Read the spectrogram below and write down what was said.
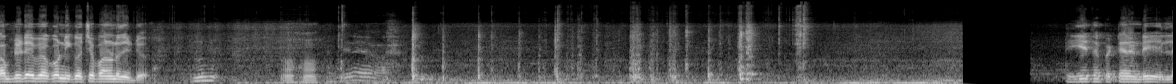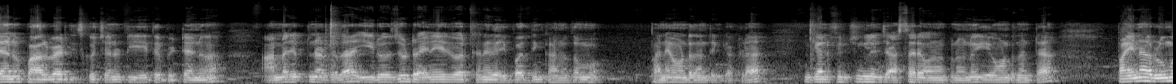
కంప్లీట్ అయిపోయాక నీకు వచ్చే పని ఉండదు ఇటు. టీ అయితే పెట్టానండి. వెళ్ళాను పాల బ్యాట్ తీసుకొచ్చాను టీ అయితే పెట్టాను. అన్న చెప్తున్నాడు కదా ఈరోజు డ్రైనేజ్ వర్క్ అనేది అయిపోద్ది ఇంకా అన్నతో పనే ఉండదంట ఇంక అక్కడ. ఇంకేమైనా ఫినిషింగ్ నేను చేస్తారేమో అనుకున్నాను ఏముంటుందంట పైన రూమ్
